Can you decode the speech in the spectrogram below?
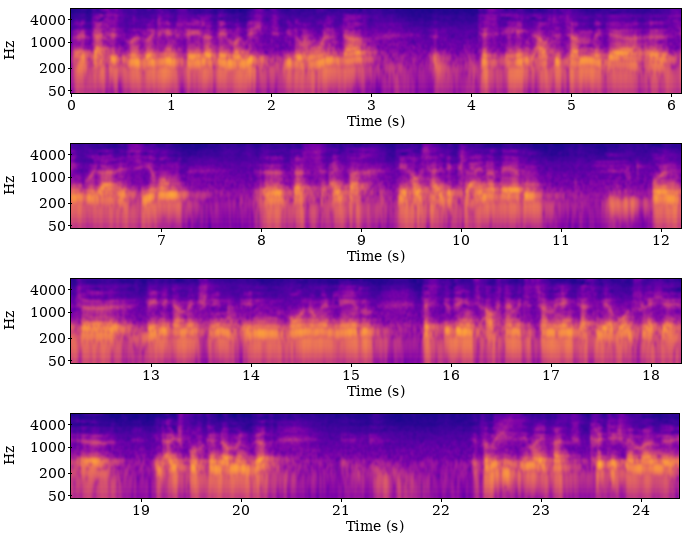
Äh, das ist wohl wirklich ein Fehler, den man nicht wiederholen darf. Das hängt auch zusammen mit der äh, Singularisierung, äh, dass einfach die Haushalte kleiner werden und weniger Menschen in, in Wohnungen leben. Das übrigens auch damit zusammenhängt, dass mehr Wohnfläche in Anspruch genommen wird für mich ist es immer etwas kritisch, wenn man äh,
